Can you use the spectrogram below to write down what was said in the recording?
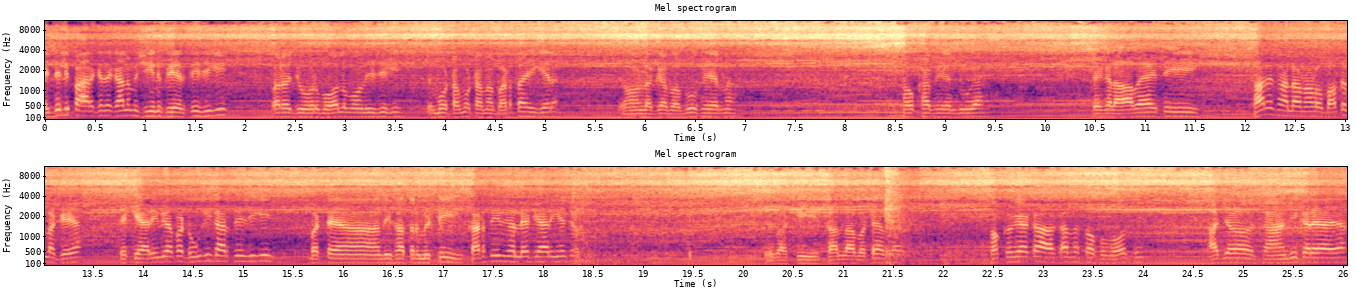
ਇਧਰਲੀ ਪਾਰਕ ਤੇ ਕੱਲ ਮਸ਼ੀਨ ਫੇਰਤੀ ਸੀਗੀ, ਪਰ ਉਹ ਜ਼ੋਰ ਬਹੁਤ ਲਵਾਉਂਦੀ ਸੀਗੀ। ਤੇ ਮੋਟਾ ਮੋਟਾ ਮੈਂ ਵੜਤਾ ਸੀ ਗੇਰਾ ਤੇ ਹੁਣ ਲੱਗਾ ਬਾਬੂ ਫੇਰਨਾ। ਸੌਖਾ ਫੇਰ ਦੂਗਾ। ਤੇ ਗੁਲਾਬ ਹੈ ਤੇ ਸਾਰੇ ਸਾਲਾਂ ਨਾਲੋਂ ਵੱਧ ਲੱਗੇ ਆ ਤੇ ਕਿਆਰੀ ਵੀ ਆਪਾਂ ਡੂੰਗੀ ਕਰਤੀ ਸੀਗੀ ਬੱਟਿਆਂ ਦੀ ਖਾਤਰ ਮਿੱਟੀ ਕੱਢਤੀ ਸੀ ਥੱਲੇ ਕਿਆਰੀਆਂ ਚੋਂ। ਤੇ ਬਾਕੀ ਕੱਲ ਆ ਵੱਟਿਆ ਪਿਆ। ਸੁੱਕ ਗਿਆ ਘਾਹ ਕੱਲ ਧੁੱਪ ਬਹੁਤ ਸੀ। ਅੱਜ ਛਾਂ ਜੀ ਕਰਿਆ ਆ।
